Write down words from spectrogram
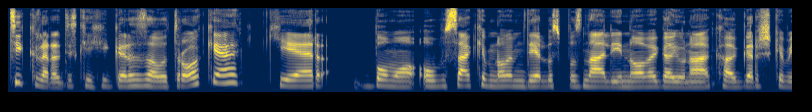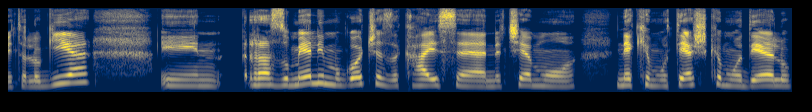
cikl radijskih iger za otroke, kjer bomo ob vsakem novem delu spoznali novega junaka grške mitologije in razumeli mogoče, zakaj se nečemu, nekemu težkemu delu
